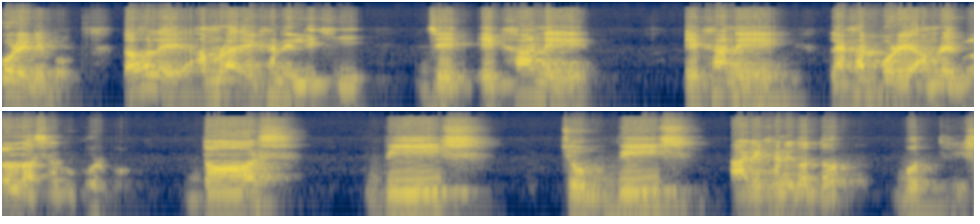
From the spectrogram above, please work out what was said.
করে নেব। তাহলে আমরা এখানে লিখি যে এখানে এখানে লেখার পরে আমরা এগুলো লসাগু করব। দশ, বিশ, চব্বিশ, আর এখানে কত? বত্রিশ।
